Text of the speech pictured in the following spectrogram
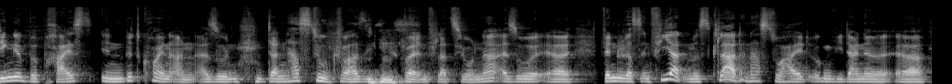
Dinge bepreist in Bitcoin an. Also dann hast du quasi die Hyperinflation, ne? Also äh, wenn du das in Fiat misst, klar, dann hast du halt irgendwie deine äh,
